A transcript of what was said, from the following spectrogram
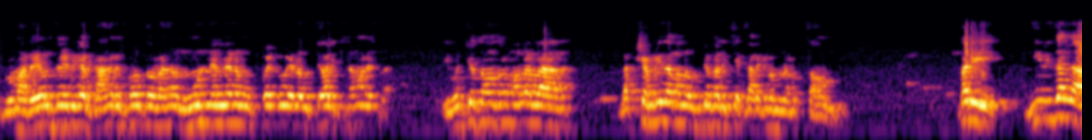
ఇప్పుడు మా రేవంత్ రెడ్డి గారు కాంగ్రెస్ ప్రభుత్వం రాగా మూడు నెలలైనా ముప్పై వేల ఉద్యోగాలు ఇచ్చినామని ఈ వచ్చే సంవత్సరం వల్ల లక్ష మీద మన ఉద్యోగాలు ఇచ్చే కార్యక్రమం నడుస్తూ ఉంది. మరి ఈ విధంగా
